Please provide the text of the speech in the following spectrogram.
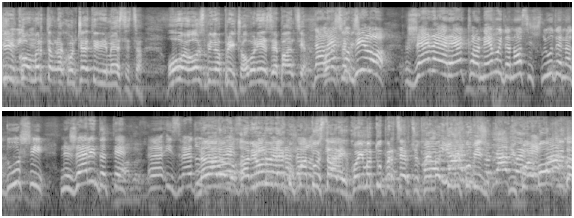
živ, ko mrtav nakon četiri mjeseca. Ovo je ozbiljna priča, ovo nije zebancija. Daleko bilo, žena je rekla nemoj da nosiš ljude na duši, ne želim da te e, izvedu. Naravno, ali ona neko ko tu starije, koji ima tu percepciju, koji ima tu neku viziju i koja može da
